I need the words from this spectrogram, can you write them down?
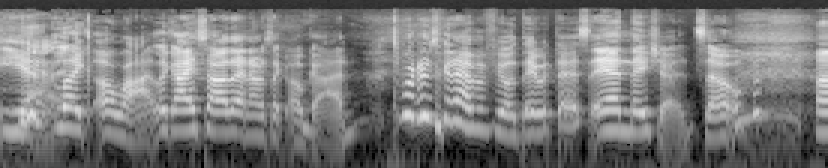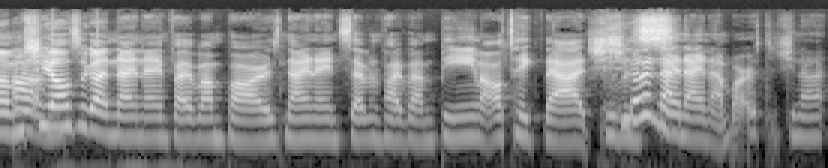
Yeah. like a lot. Like I saw that and I was like, "Oh god. Twitter's going to have a field day with this." And they should. So, um, she um, also got 995 on bars, 9975 on beam. I'll take that. She, she, was got a 99 on bars, did she not?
